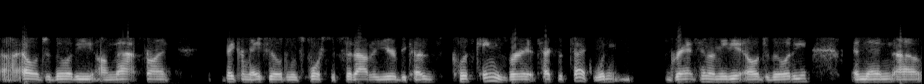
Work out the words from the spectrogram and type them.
uh, eligibility on that front. Baker Mayfield was forced to sit out a year because Cliff Kingsbury at Texas Tech wouldn't grant him immediate eligibility. And then uh,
